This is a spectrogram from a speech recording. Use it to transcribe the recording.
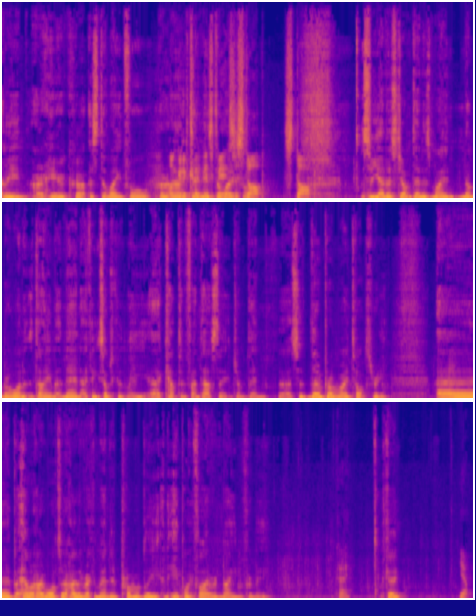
I mean, her haircut is delightful. Her I'm going to cut this is bit, so stop. Stop. So yeah, this jumped in as my number one at the time, and then I think subsequently uh, Captain Fantastic jumped in. Uh, so they're probably my top three. Uh, but Hell or High Water, highly recommended. Probably an eight point five or nine for me. Okay. Okay. Yep.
